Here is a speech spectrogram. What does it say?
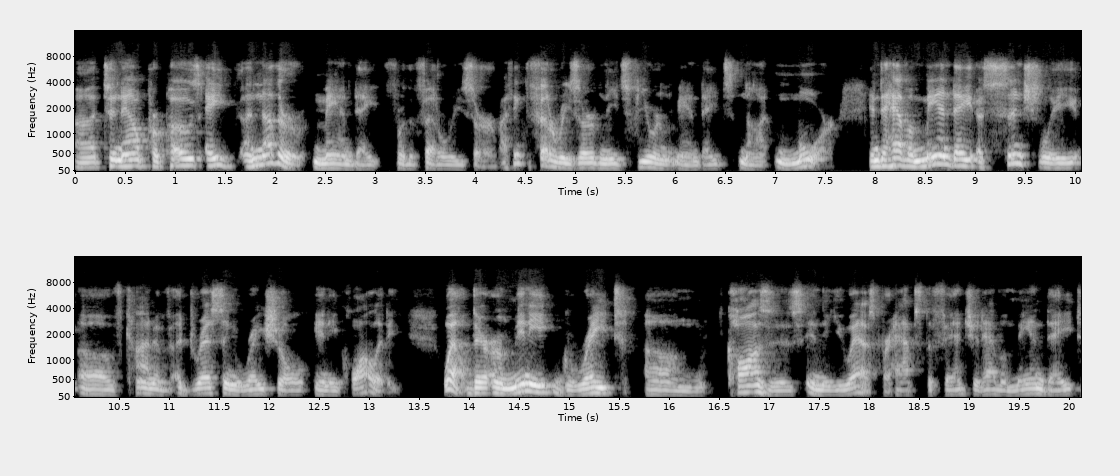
uh, to now propose a, another mandate for the Federal Reserve. I think the Federal Reserve needs fewer mandates, not more. And to have a mandate essentially of kind of addressing racial inequality. Well, there are many great um, causes in the US. Perhaps the Fed should have a mandate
